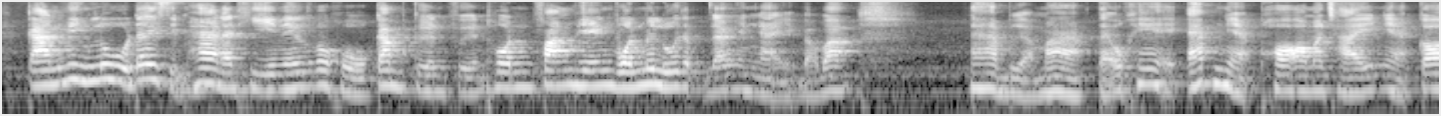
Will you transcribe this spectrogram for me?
ๆ การวิ่งลู่ได้ 15 นาทีนี่ก็โหก้ำเกินฝืนทน ฟังเพลงวนไม่รู้จะได้ยังไงแบบว่า น่าเบื่อมาก แต่โอเคแอปเนี่ย พอเอามาใช้เนี่ยก็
